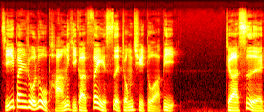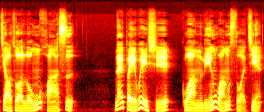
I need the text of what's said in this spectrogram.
急奔入路旁一个废寺中去躲避。这寺叫做龙华寺。乃北魏时广陵王所建，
